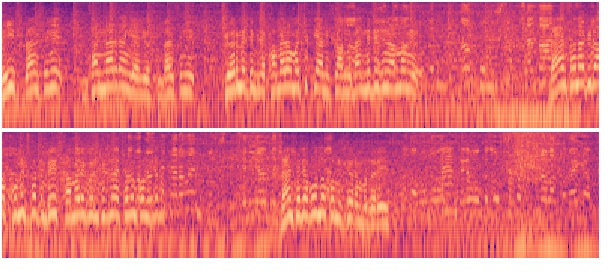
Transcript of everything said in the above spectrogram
Reis ben seni sen nereden geliyorsun? Ben seni görmedim bile kameram açık yani şu anda. Ben ne dediğini anlamıyorum. Konuştun. Sen daha Ben sana bir laf konuşmadım reis. Kamera görüntüsünü açalım konuşalım. öndeki arabaya mı konuştun? Senin yanındaki. Ben telefonla konuşuyorum burada reis. Tamam o zaman telefonda konuşuyorsan kusura bakma ben yandım.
